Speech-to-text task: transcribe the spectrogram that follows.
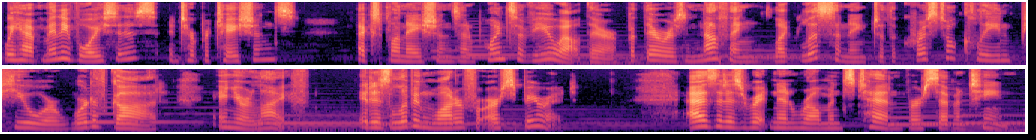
We have many voices, interpretations, explanations, and points of view out there, but there is nothing like listening to the crystal clean, pure Word of God in your life. It is living water for our spirit. As it is written in Romans 10, verse 17.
